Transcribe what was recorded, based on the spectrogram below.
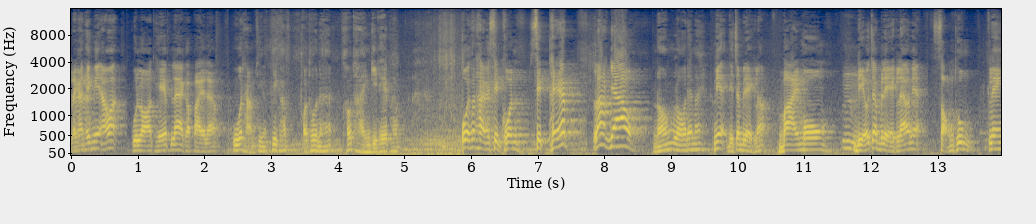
รายการเทคมีเอาอะกูรอเทปแรกก็ไปแล้วกูก็ถามพี่พี่ครับขอโทษนะฮะเขาถ่ายกันกี่เทปครับโอ้ยเขาถ่ายไปสิบคนสิบเทปลากยาว น้องรอได้ไหมเนี่ยเดี๋ยวจะเบรกแล้วบ่ายโมง เดี๋ยวจะเบรกแล้วเนี่ยสองทุ่มเกรง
